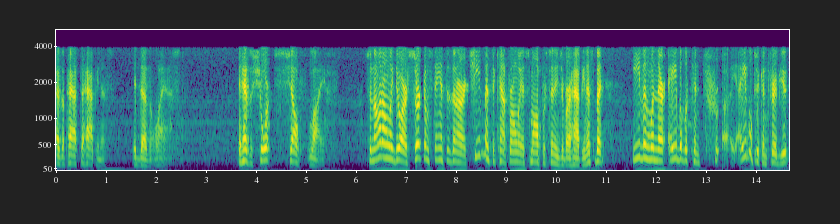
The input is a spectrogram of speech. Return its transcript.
as a path to happiness. It doesn't last. It has a short shelf life. So not only do our circumstances and our achievements account for only a small percentage of our happiness, but even when they're able to contri- uh, able to contribute,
